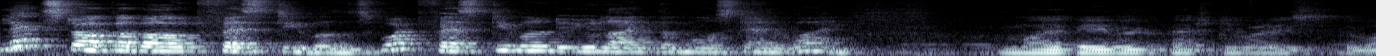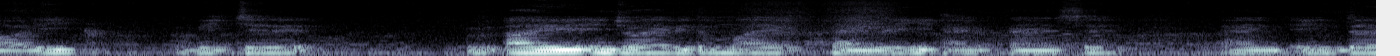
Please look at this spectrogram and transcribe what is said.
let's talk about festivals. What festival do you like the most and why? My favorite festival is Diwali, which uh, I enjoy with my family and friends, and in the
